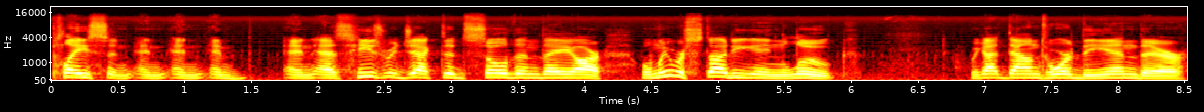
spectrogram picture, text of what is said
place and, and, and, and, and as he's rejected, so then they are. When we were studying Luke, we got down toward the end there,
